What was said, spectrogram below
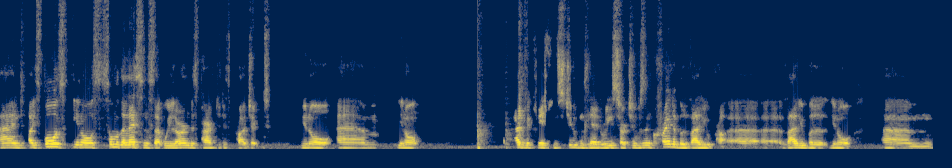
And I suppose, you know, some of the lessons that we learned as part of this project, you know, um, you know, advocating student-led research, it was incredible value, uh, uh, valuable, you know, um,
